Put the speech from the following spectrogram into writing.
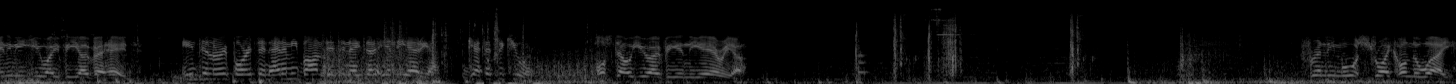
Enemy UAV overhead. Intel reports an enemy bomb detonator in the area. Get it secure. Hostile UAV in the area. Friendly mortar strike on the way.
